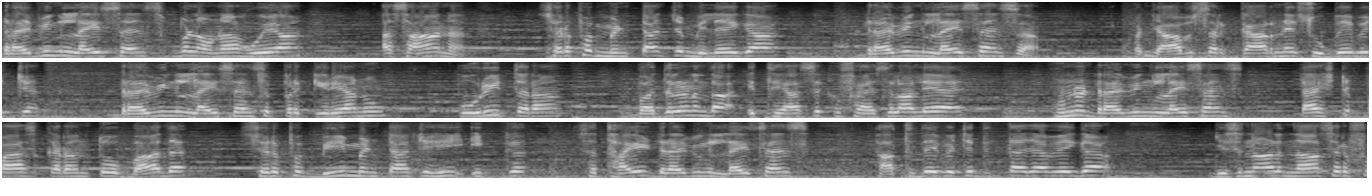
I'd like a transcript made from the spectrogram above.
ਡਰਾਈਵਿੰਗ ਲਾਇਸੈਂਸ ਬਣਾਉਣਾ ਹੋਇਆ ਆਸਾਨ। ਸਿਰਫ ਮਿੰਟਾਂ 'ਚ ਮਿਲੇਗਾ ਡਰਾਈਵਿੰਗ ਲਾਇਸੈਂਸ ਪੰਜਾਬ ਸਰਕਾਰ ਨੇ ਸੂਬੇ ਵਿੱਚ ਡਰਾਈਵਿੰਗ ਲਾਇਸੈਂਸ ਪ੍ਰਕਿਰਿਆ ਨੂੰ ਪੂਰੀ ਤਰ੍ਹਾਂ ਬਦਲਣ ਦਾ ਇਤਿਹਾਸਕ ਫੈਸਲਾ ਲਿਆ ਹੈ। ਹੁਣ ਡਰਾਈਵਿੰਗ ਲਾਇਸੈਂਸ ਟੈਸਟ ਪਾਸ ਕਰਨ ਤੋਂ ਬਾਅਦ ਸਿਰਫ 20 ਮਿੰਟਾਂ 'ਚ ਹੀ ਇੱਕ ਸਥਾਈ ਡਰਾਈਵਿੰਗ ਲਾਇਸੈਂਸ ਹੱਥ ਦੇ ਵਿੱਚ ਦਿੱਤਾ ਜਾਵੇਗਾ, ਜਿਸ ਨਾਲ ਨਾ ਸਿਰਫ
